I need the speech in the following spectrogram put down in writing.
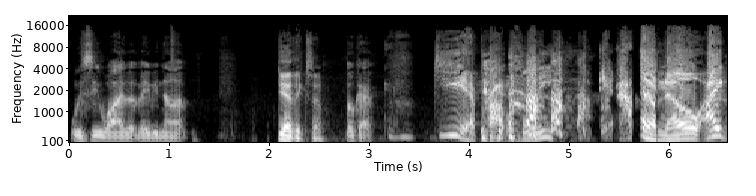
We see why, but maybe not. Yeah, I think so. Okay. Yeah, probably. I don't know. I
